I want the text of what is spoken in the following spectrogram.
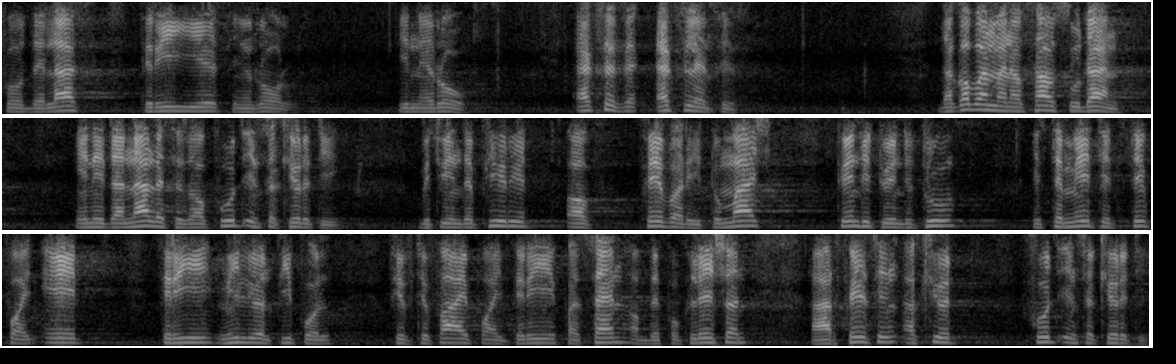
for the last three years in, row. In a row. Excellencies, the government of South Sudan, in its analysis of food insecurity between the period of February to March 2022, estimated 6.83 million people, 55.3% of the population, are facing acute food insecurity.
